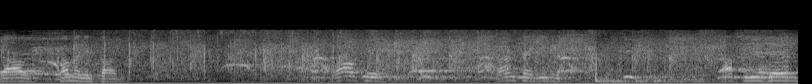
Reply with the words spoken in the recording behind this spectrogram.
Ja, kann man nicht sagen. Ja, okay. Ganz der Gegner. Abschließen.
